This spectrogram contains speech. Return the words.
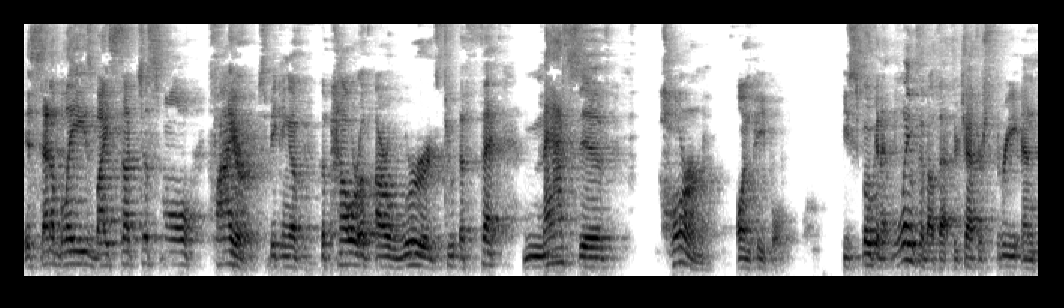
is set ablaze by such a small fire. Speaking of the power of our words to effect massive harm on people. He's spoken at length about that through chapters three and,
